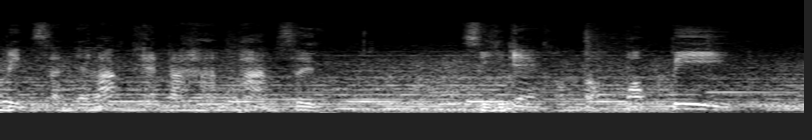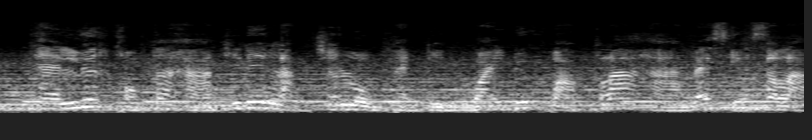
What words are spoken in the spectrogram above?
เป็นสัญลักษณ์แทนทหารผ่านศึก สีแดงของดอกป๊อปปี้ แทนเลือดของทหารที่ได้หลั่งฉลมแผ่นดินไว้ด้วยความกล้าหาญและเสียสละ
